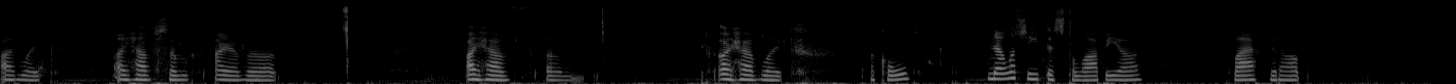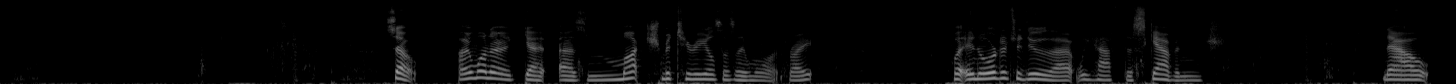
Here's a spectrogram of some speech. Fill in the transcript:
I'm like, I have some, I have a, I have, um, I have like a cold. Now let's eat this tilapia. Laugh it up. So, I want to get as much materials as I want, right? But in order to do that, we have to scavenge. Now,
